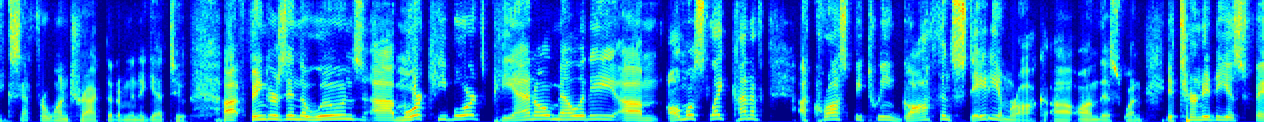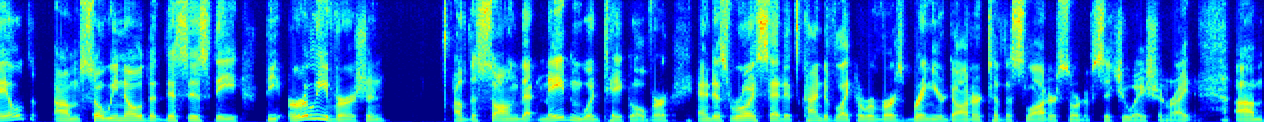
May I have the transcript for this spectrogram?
except for one track that I'm going to get to. Uh, Fingers in the Wounds, uh, more keyboards, piano melody, um, almost like kind of a cross between goth and stadium rock uh, on this one. Eternity has failed. Um, so we know that this is the the early version of the song that Maiden would take over. And as Roy said, it's kind of like a reverse bring your daughter to the slaughter sort of situation, right? Um,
